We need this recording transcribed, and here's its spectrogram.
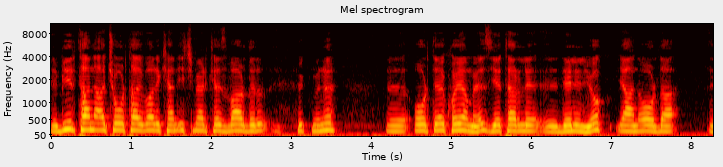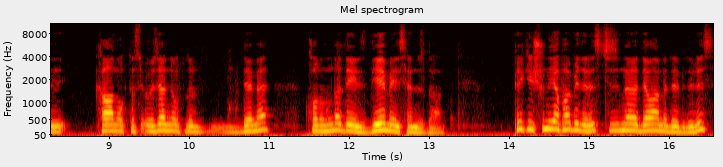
E, Bir tane açıortay var iken iç merkez vardır hükmünü e, ortaya koyamayız. Yeterli e, delil yok. Yani orada K noktası özel noktadır deme konumunda değiliz. Diyemeyiz henüz daha. Peki şunu yapabiliriz. Çizimlere devam edebiliriz.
